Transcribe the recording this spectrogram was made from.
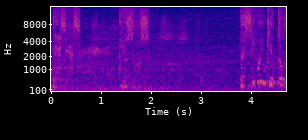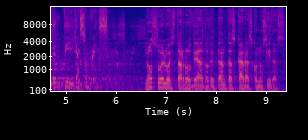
Gracias. A los dos. Percibo inquietud en ti, Jackson Briggs. No suelo estar rodeado de tantas caras conocidas.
